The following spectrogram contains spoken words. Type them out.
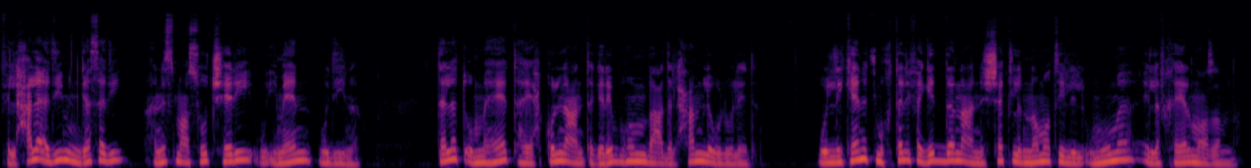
في الحلقة دي من جسدي هنسمع صوت شيري وإيمان ودينا. تلات أمهات هيحكوا لنا عن تجاربهم بعد الحمل والولادة واللي كانت مختلفة جدا عن الشكل النمطي للأمومة اللي في خيال معظمنا.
